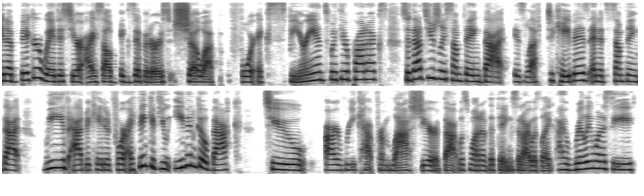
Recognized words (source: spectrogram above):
in a bigger way this year, I saw exhibitors show up for experience with your products. So that's usually something that is left to KBIS, and it's something that we've advocated for. I think if you even go back to our recap from last year, that was one of the things that I was like, I really want to see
